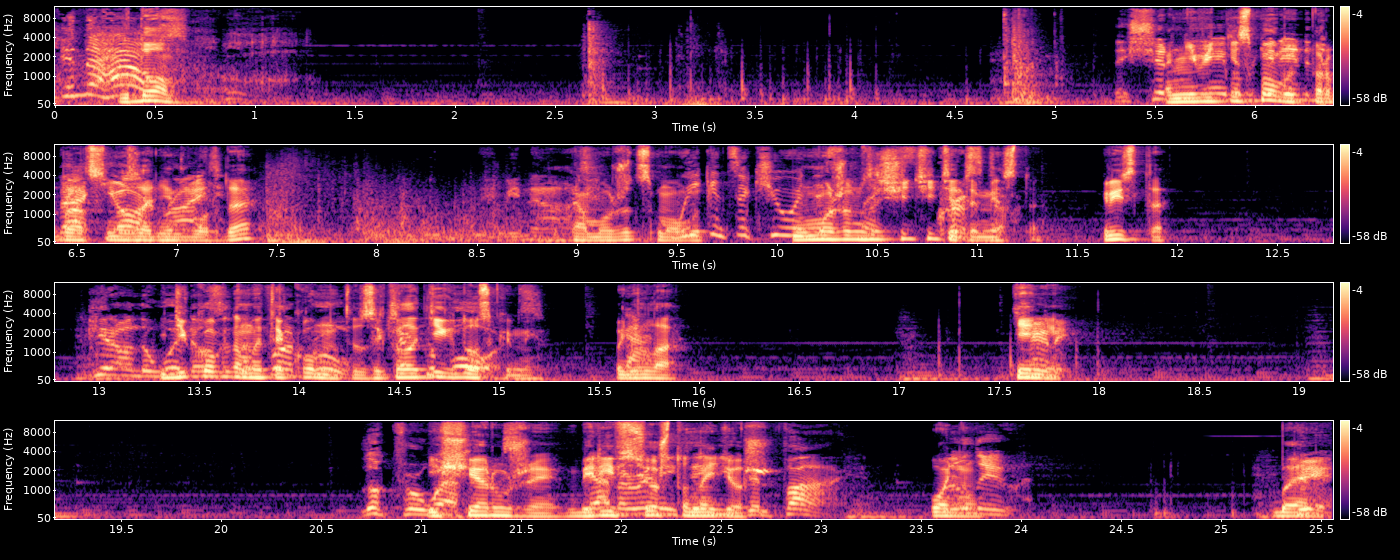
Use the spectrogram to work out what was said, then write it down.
в дом. Они ведь не смогут пробраться на задний двор, да? А может смогут. Мы можем защитить это место. Криста, иди к окнам этой комнаты, заколоти их досками. Поняла. Кенни, ищи оружие, бери все, что найдешь. Понял. Бен,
